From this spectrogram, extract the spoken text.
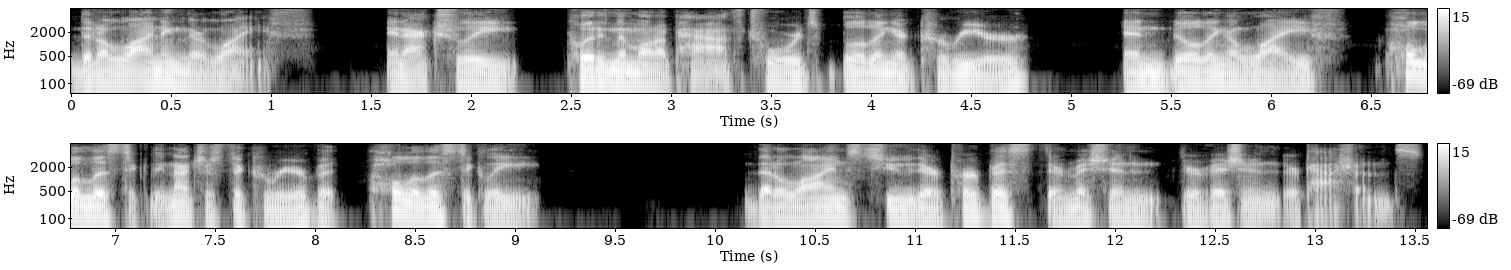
then aligning their life and actually putting them on a path towards building a career and building a life holistically, not just the career, but holistically that aligns to their purpose, their mission, their vision, their passions.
